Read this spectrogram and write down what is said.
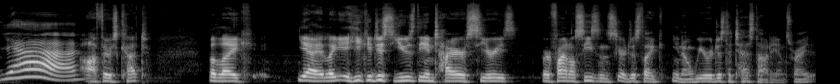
Yeah. author's cut. But like, yeah, like he could just use the entire series or final seasons, or just like you know, we were just a test audience, right?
